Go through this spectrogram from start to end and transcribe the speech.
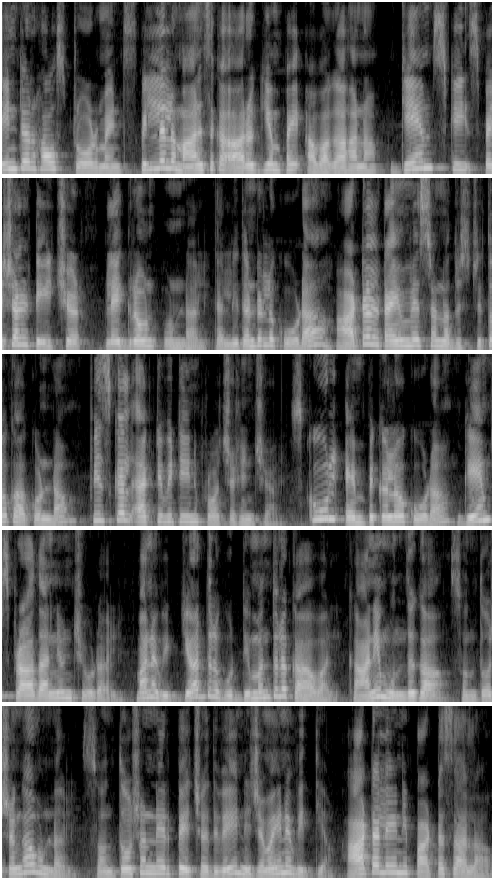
inter house tournaments పిల్లల మానసిక ఆరోగ్యంపై అవగాహన గేమ్స్కి స్పెషల్ టీచర్ ప్లే గ్రౌండ్ ఉండాలి. తల్లిదండ్రులు కూడా ఆటలు టైం వేస్ట్ అన్న దృష్టితో కాకుండా ఫిజికల్ యాక్టివిటీని ప్రోత్సహించాలి. స్కూల్ ఎంపికలో కూడా గేమ్స్ ప్రాధాన్యం చూడాలి. మన విద్యార్థులు బుద్ధిమంతులు కావాలి. కానీ ముందుగా సంతోషంగా ఉండాలి. సంతోషం నేర్పే చదివే నిజమైన విద్య. ఆటలేని పాఠశాల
